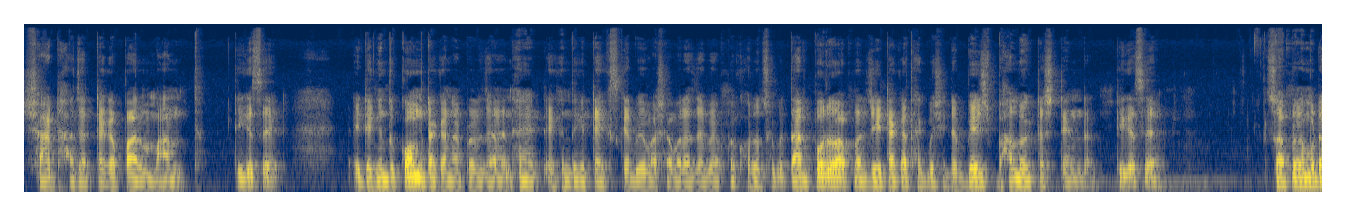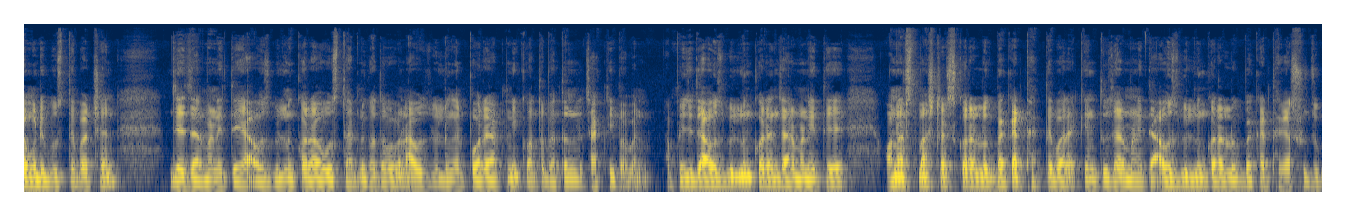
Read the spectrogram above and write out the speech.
ষাট হাজার টাকা পার মান্থ ঠিক আছে? এটা কিন্তু কম টাকা না, আপনারা জানেন। হ্যাঁ এখান থেকে ট্যাক্স কাটবে, বাসা ভাড়া যাবে, আপনার খরচ হবে। তারপরেও আপনার যে টাকা থাকবে, সেটা বেশ ভালো একটা স্ট্যান্ডার্ড ঠিক আছে? সো আপনারা মোটামুটি বুঝতে পারছেন। যে জার্মানিতে হাউস বিল্ডিং করা অবস্থায় আপনি কত পাবেন? হাউস বিল্ডিংয়ের পরে আপনি কত বেতনের চাকরি পাবেন? আপনি যদি হাউস বিল্ডিং করেন, জার্মানিতে অনার্স মাস্টার্স করার লোক বেকার থাকতে পারে, কিন্তু জার্মানিতে হাউস বিল্ডিং করার লোক বেকার থাকার সুযোগ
